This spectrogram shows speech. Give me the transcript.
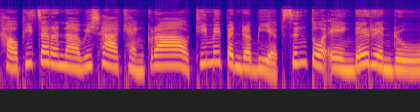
เขาพิจารณาวิชาแข็งกร้าวที่ไม่เป็นระเบียบซึ่งตัวเองได้เรียนรู้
